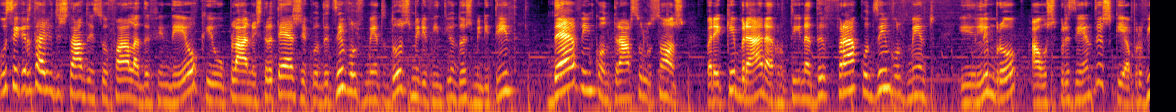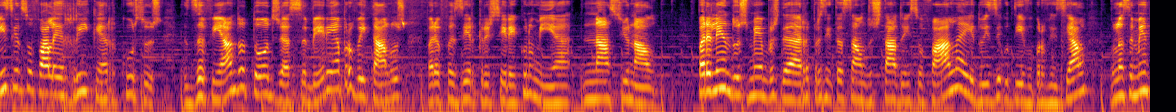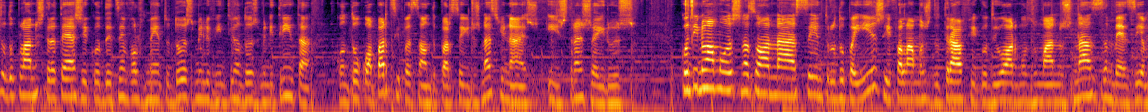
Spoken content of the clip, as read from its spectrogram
O secretário de Estado em Sofala defendeu que o Plano Estratégico de Desenvolvimento 2021-2030 deve encontrar soluções para quebrar a rotina de fraco desenvolvimento e lembrou aos presentes que a província de Sofala é rica em recursos, desafiando a todos a saberem aproveitá-los para fazer crescer a economia nacional. Para além dos membros da representação do Estado em Sofala e do Executivo Provincial, o lançamento do Plano Estratégico de Desenvolvimento 2021-2030 contou com a participação de parceiros nacionais e estrangeiros. Continuamos na zona centro do país e falamos do tráfico de órgãos humanos na Zambésia.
